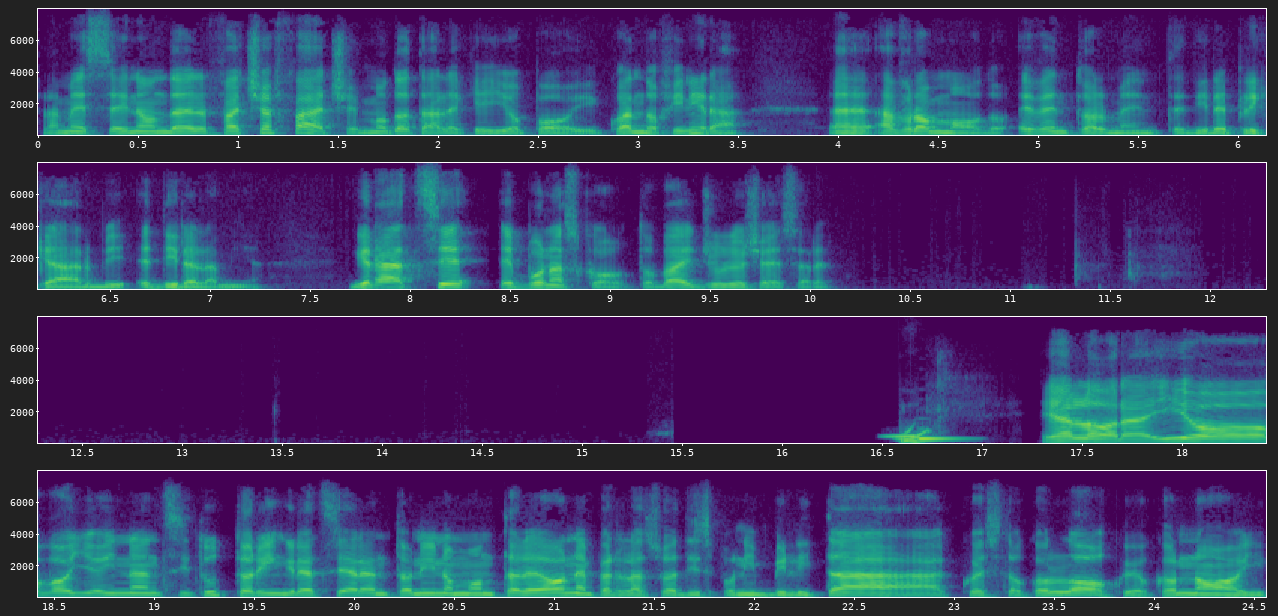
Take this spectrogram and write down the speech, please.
la messa in onda del faccia a faccia in modo tale che io poi quando finirà eh, avrò modo eventualmente di replicarvi e dire la mia. Grazie e buon ascolto. Vai Giulio Cesare. E allora io voglio innanzitutto ringraziare Antonino Monteleone per la sua disponibilità a questo colloquio con noi,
